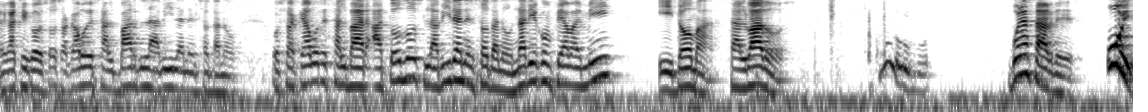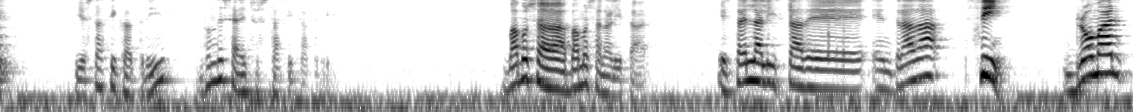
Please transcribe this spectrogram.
Venga chicos, os acabo de salvar la vida en el sótano Os acabo de salvar a todos la vida en el sótano Nadie confiaba en mí Y toma, salvados Buenas tardes ¡Uy! ¿Y esta cicatriz? ¿Dónde se ha hecho esta cicatriz? Vamos a, vamos a analizar ¿Está en la lista de entrada? Sí Roman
